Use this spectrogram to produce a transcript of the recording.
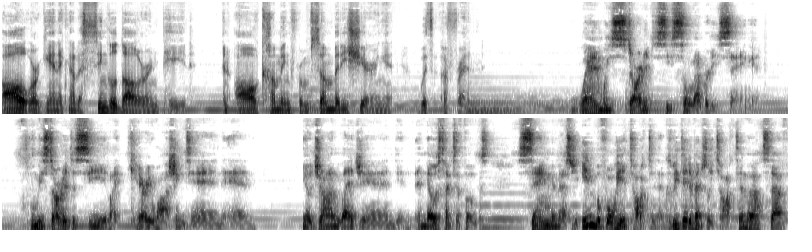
all organic, not a single dollar in paid, and all coming from somebody sharing it with a friend. When we started to see celebrities saying it, when we started to see like Kerry Washington and you know John Legend and, and those types of folks saying the message, even before we had talked to them, because we did eventually talk to them about stuff,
